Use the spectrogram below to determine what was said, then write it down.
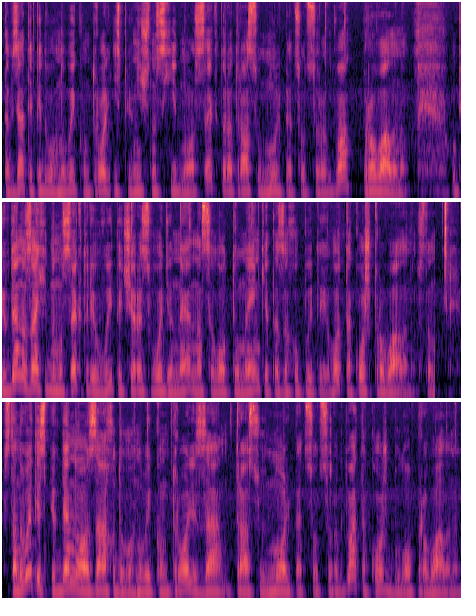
та взяти під вогновий контроль із північно-східного сектора трасу 0542 провалено. У південно-західному секторі вийти через Водяне на село Тоненьке та захопити його також провалено. Встан- Встановити з південного заходу вогновий контроль за трасою 0542 також було провалено.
